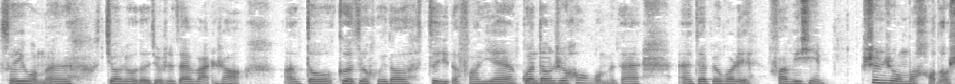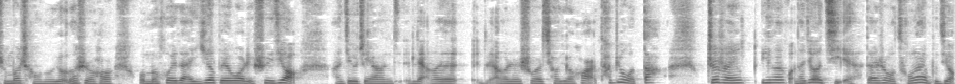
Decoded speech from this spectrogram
所以我们 交流的就是在晚上，啊，都各自回到自己的房间，关灯之后，我们再呃在被窝里发微信。甚至我们好到什么程度？有的时候我们会在一个被窝里睡觉啊，就这样两个两个人说着悄悄话。他比我大，正常应该管他叫姐，但是我从来不叫。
